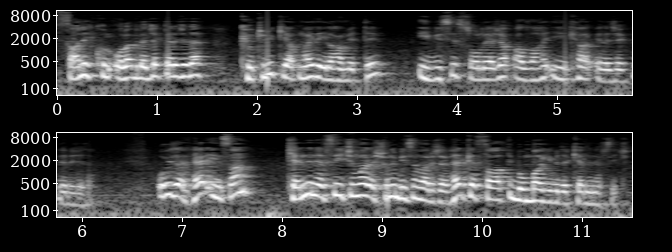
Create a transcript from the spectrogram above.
Salih kul olabilecek derecede kötülük yapmayı da ilham etti. İblisi sollayacak, Allah'ı inkar edecek derecede. O yüzden her insan kendi nefsi için var ya şunu bilsin kardeşler. Herkes salatlı bomba gibidir kendi nefsi için.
